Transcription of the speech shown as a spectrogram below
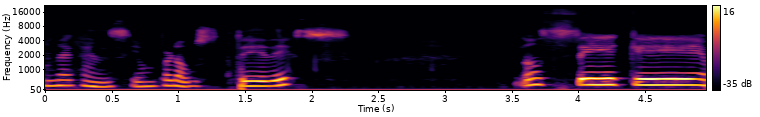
una canción para ustedes. No sé qué...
